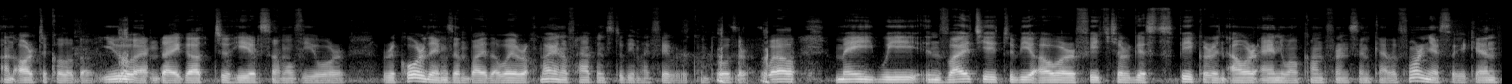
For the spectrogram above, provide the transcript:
an article about you and I got to hear some of your recordings. And by the way, Rachmaninoff happens to be my favorite composer. well, may we invite you to be our feature guest speaker in our annual conference in California so you can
